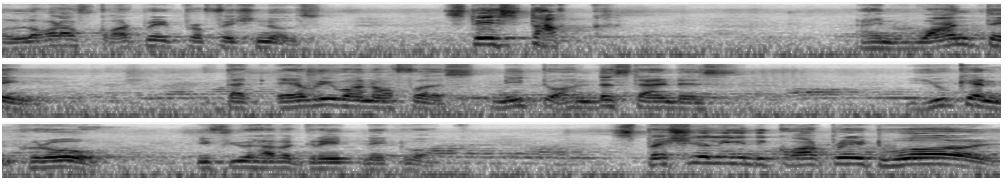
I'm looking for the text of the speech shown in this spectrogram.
a lot of corporate professionals stay stuck. And one thing that every one of us need to understand is you can grow if you have a great network. Especially in the corporate world,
